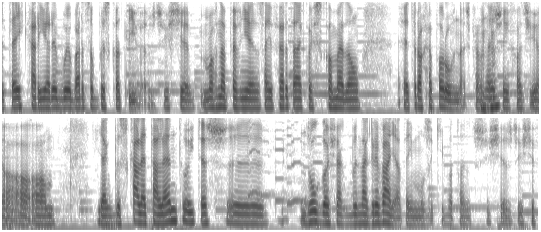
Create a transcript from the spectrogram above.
y, te ich kariery były bardzo błyskotliwe. Rzeczywiście można pewnie Seiferta jakoś z komedą y, trochę porównać, prawda, Mhm. jeżeli chodzi o, o, o jakby skalę talentu i też długość jakby nagrywania tej muzyki, bo to rzeczywiście, rzeczywiście w,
